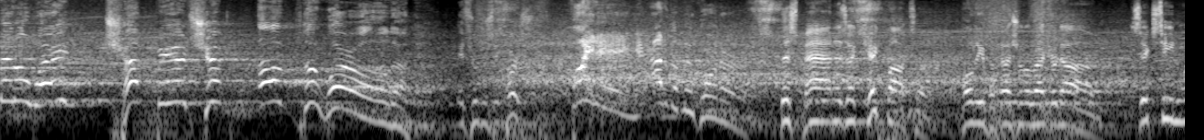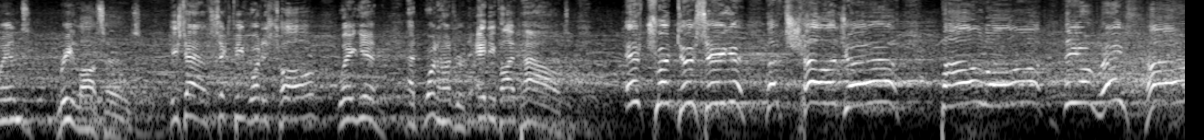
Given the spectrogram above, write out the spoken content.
middleweight championship of the world. Introducing first, fighting out of the blue corner. This man is a kickboxer, holding a professional record of 16 wins, 3 losses. He stands 6 feet 1 inch tall, weighing in at 185 pounds. Introducing the challenger, Paulo the Eraser.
